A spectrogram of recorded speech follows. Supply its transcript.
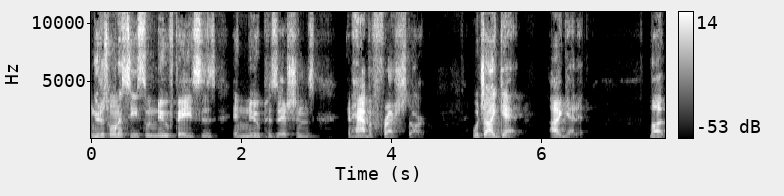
You just want to see some new faces in new positions and have a fresh start, which I get. I get it. But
